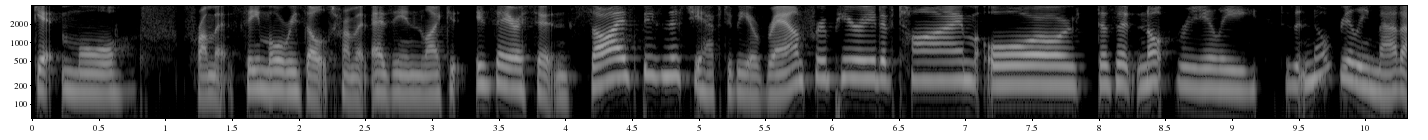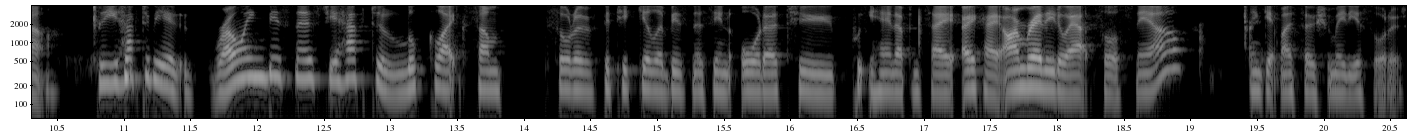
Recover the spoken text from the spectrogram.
get more from it, see more results from it? As in, like, is there a certain size business? Do you have to be around for a period of time, or does it not really? Does it not really matter? Do you have to be a growing business? Do you have to look like some sort of particular business in order to put your hand up and say, okay, I'm ready to outsource now and get my social media sorted?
